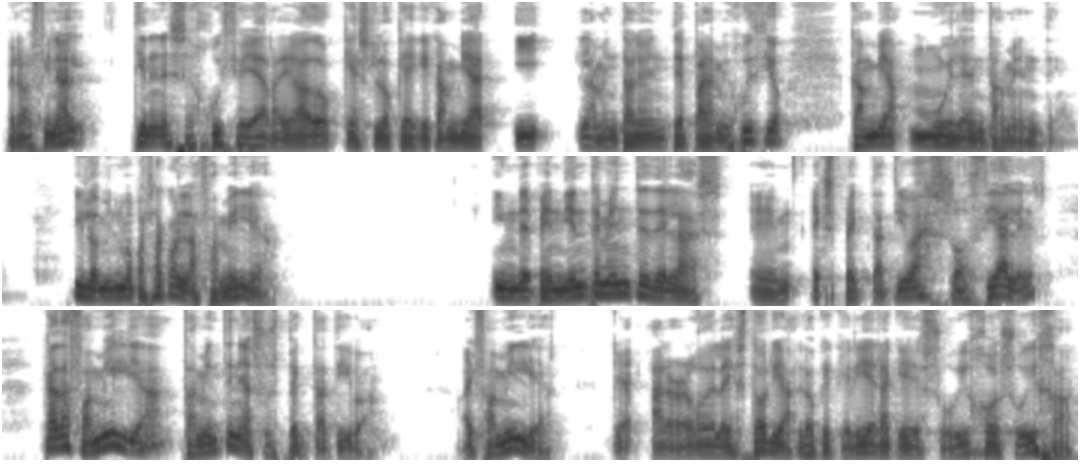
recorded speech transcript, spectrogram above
Pero al final tienen ese juicio ya arraigado que es lo que hay que cambiar y lamentablemente para mi juicio cambia muy lentamente. Y lo mismo pasa con la familia independientemente de las em, expectativas sociales, cada familia también tenía su expectativa. Hay familias que a lo largo de la historia lo que quería era que su hijo o su hija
